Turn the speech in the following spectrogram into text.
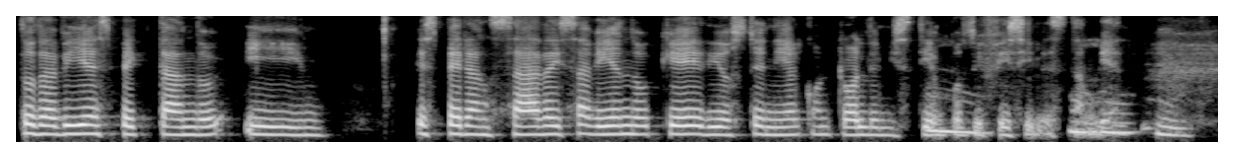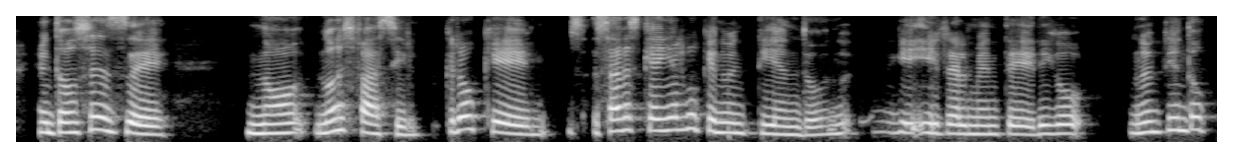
todavía expectando y esperanzada y sabiendo que Dios tenía el control de mis tiempos difíciles también. Entonces, eh, no, no es fácil. Creo que, sabes que hay algo que no entiendo y, realmente digo, no entiendo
